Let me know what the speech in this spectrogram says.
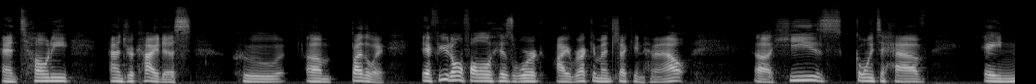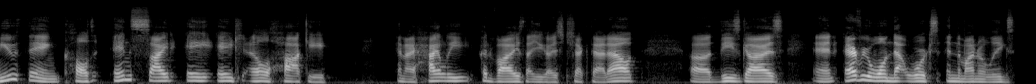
and Tony Androckitis, who, um, by the way, if you don't follow his work, I recommend checking him out. Uh, he's going to have a new thing called Inside AHL Hockey, and I highly advise that you guys check that out. Uh, these guys and everyone that works in the minor leagues,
